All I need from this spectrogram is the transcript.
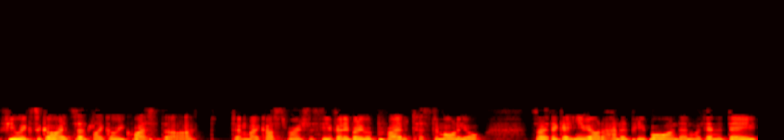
a few weeks ago, I'd sent like a request uh, to my customers to see if anybody would provide a testimonial. So I think I emailed 100 people, and then within a day,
